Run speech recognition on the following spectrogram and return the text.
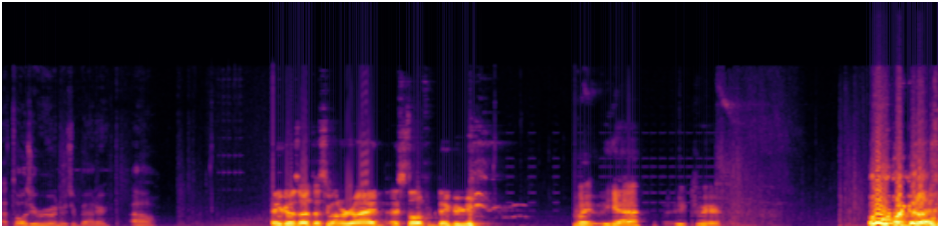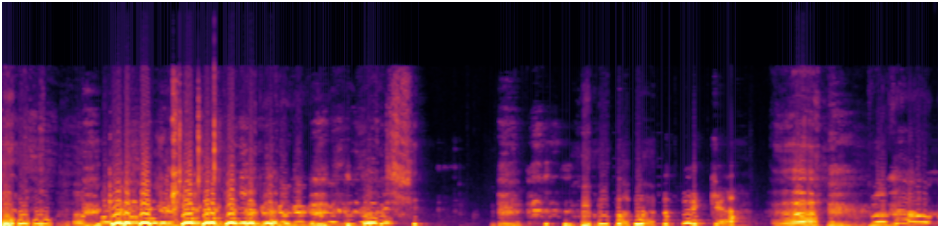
I told you ruiners are better. Oh. There goes Arthas. You want to ride? I stole it from Diggery. Wait, yeah? Come here. Oh my god! Go, go, go, go, go, go, go, go. oh my god! Go, smoke out!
